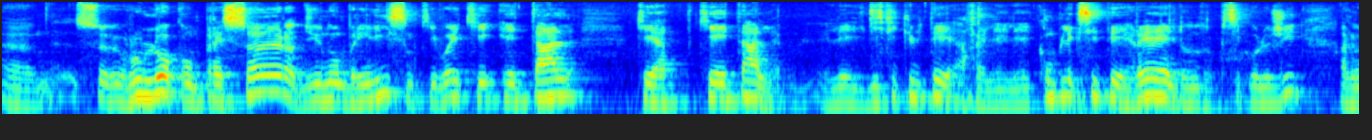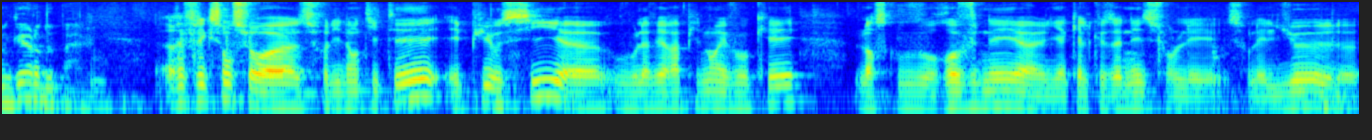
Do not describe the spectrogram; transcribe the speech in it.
euh, ce rouleau compresseur du nombrilisme qui, voit, qui étale, qui étale les difficultés, enfin les, complexités réelles de notre psychologie à longueur de page. Réflexion sur, euh, l'identité, et puis aussi, euh, vous l'avez rapidement évoqué, lorsque vous revenez il y a quelques années sur les, lieux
